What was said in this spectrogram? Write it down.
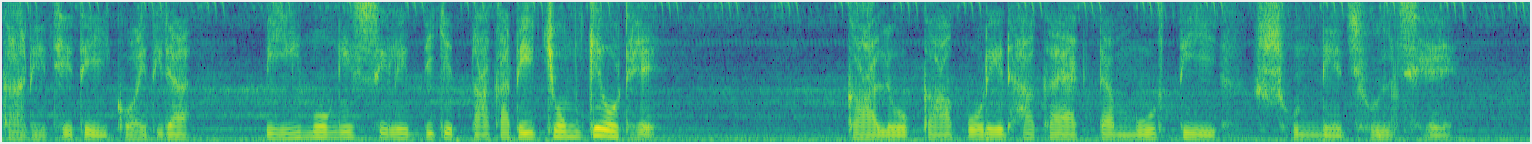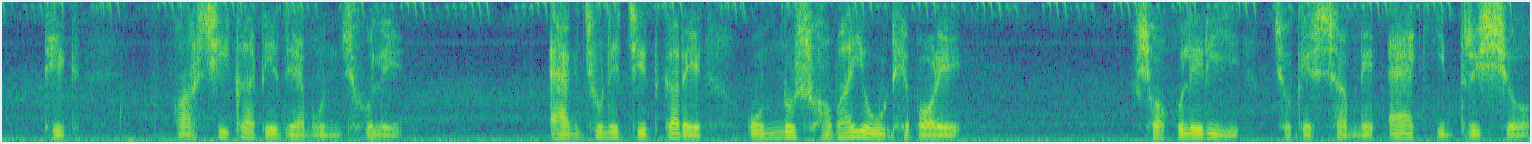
কানে যেতেই কয়েদিরা পেমঙের সেলের দিকে তাকাতেই চমকে ওঠে। কালো কাপড়ে ঢাকা একটা মূর্তি শূন্যে ঝুলছে। ঠিক ফাঁসি কাটে যেমন ঝোলে। একজনের চিৎকারে অন্য সবাইও উঠে পড়ে। সকলেরই চোখের সামনে একই দৃশ্য।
